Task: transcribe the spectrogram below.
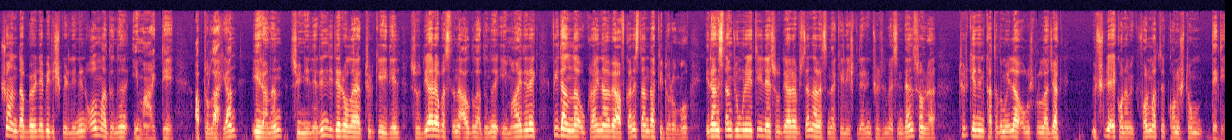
şu anda böyle bir işbirliğinin olmadığını ima etti. Abdullahyan, İran'ın Sünnilerin lideri olarak Türkiye'yi değil Suudi Arabistan'ı algıladığını ima ederek Fidan'la Ukrayna ve Afganistan'daki durumu, İran İslam Cumhuriyeti ile Suudi Arabistan arasındaki ilişkilerin çözülmesinden sonra Türkiye'nin katılımıyla oluşturulacak üçlü ekonomik formatı konuştum dedi.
